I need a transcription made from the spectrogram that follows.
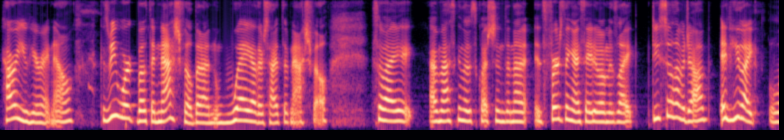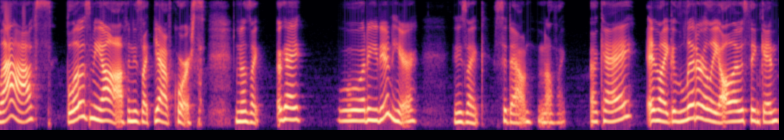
How are you here right now?" Because we work both in Nashville, but on way other sides of Nashville. So I I'm asking those questions, and I, the first thing I say to him is like, "Do you still have a job?" And he like laughs, blows me off, and he's like, "Yeah, of course." And I was like, "Okay, what are you doing here?" And he's like, "Sit down." And I was like, "Okay." And like literally, all I was thinking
